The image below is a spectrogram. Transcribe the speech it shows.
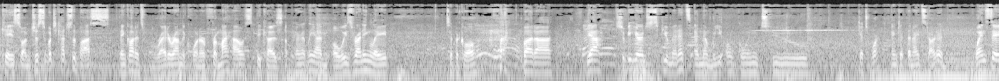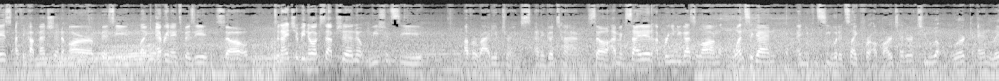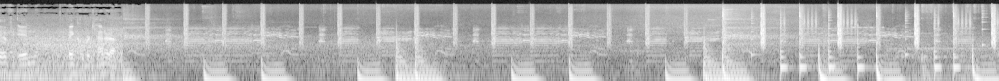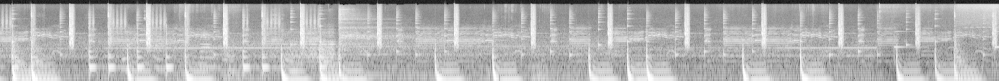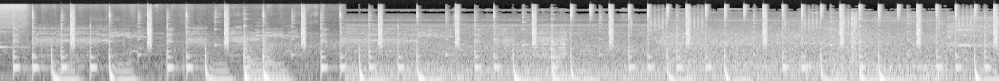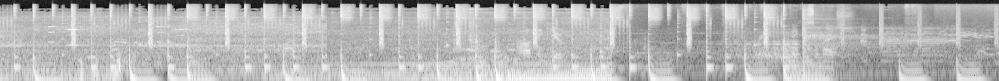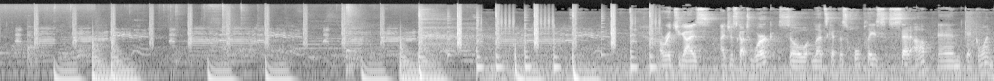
Okay, so I'm just about to catch the bus. Thank God it's right around the corner from my house because apparently I'm always running late. Typical. but uh, yeah, should be here in just a few minutes and then we are going to get to work and get the night started. Wednesdays, I think I've mentioned, are busy. Like every night's busy. So tonight should be no exception. We should see a variety of drinks and a good time. So I'm excited. I'm bringing you guys along once again, and you can see what it's like for a bartender to work and live in Vancouver, Canada. You guys, I just got to work, so let's get this whole place set up and get going.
